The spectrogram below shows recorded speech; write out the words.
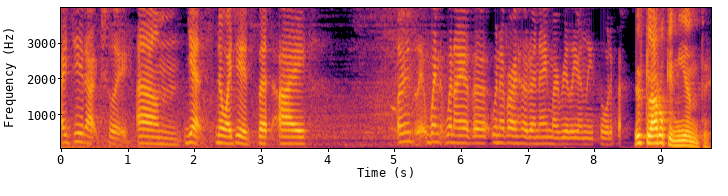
I did actually. Um, yes, no, I did, but I. When, when I ever, whenever I heard her name, I really only thought about. Es claro que miente.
